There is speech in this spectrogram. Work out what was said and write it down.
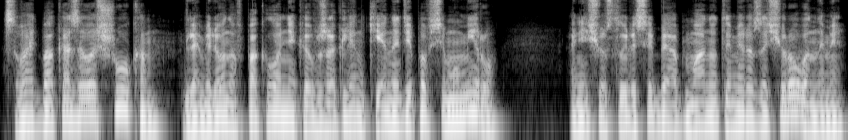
Свадьба оказалась шоком для миллионов поклонников Жаклин Кеннеди по всему миру. Они чувствовали себя обманутыми разочарованными.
